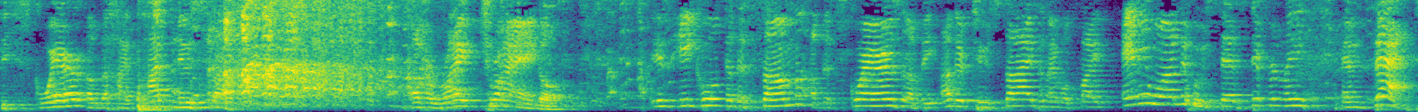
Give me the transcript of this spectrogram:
the square of the hypotenuse of a right triangle is equal to the sum of the squares of the other two sides, and I will fight anyone who says differently, and that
